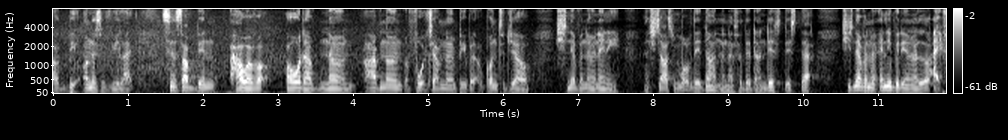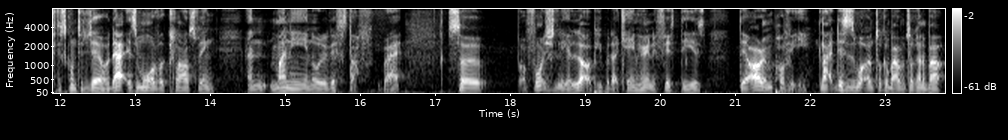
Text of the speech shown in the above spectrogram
I'd be honest with you, like since I've been however old I've known, I've known. Unfortunately, I've known people that have gone to jail. She's never known any. And she asked me, what have they done? And I said, they've done this, this, that. She's never known anybody in her life that's gone to jail. That is more of a class thing and money and all of this stuff, right? So, unfortunately, a lot of people that came here in the 50s, they are in poverty. Like, this is what I'm talking about. I'm talking about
